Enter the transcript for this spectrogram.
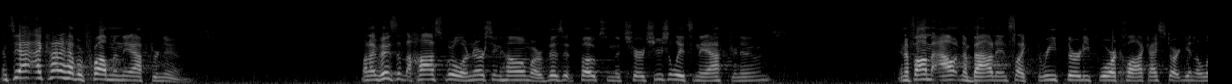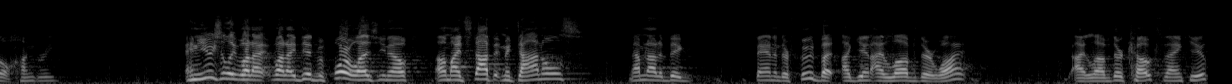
And see, I, I kind of have a problem in the afternoons. When I visit the hospital or nursing home or visit folks in the church, usually it's in the afternoons. And if I'm out and about and it's like 3:30, 4 o'clock, I start getting a little hungry. And usually what I, what I did before was, you know, um, I'd stop at McDonald's. And I'm not a big fan of their food, but again, I love their what? I love their Coke, thank you.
